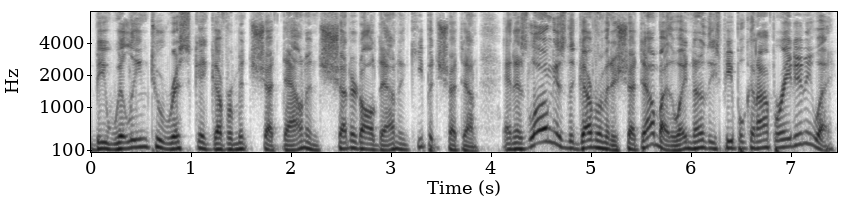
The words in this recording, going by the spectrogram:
Be willing to risk a government shutdown and shut it all down and keep it shut down. And as long as the government is shut down, by the way, none of these people can operate anyway.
